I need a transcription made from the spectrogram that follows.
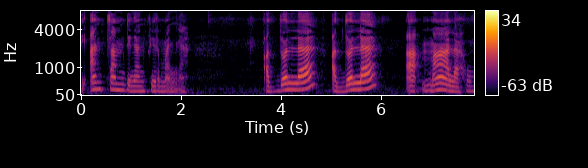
diancam dengan firman-Nya ad-dhalla ad-dhalla a'malahum.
